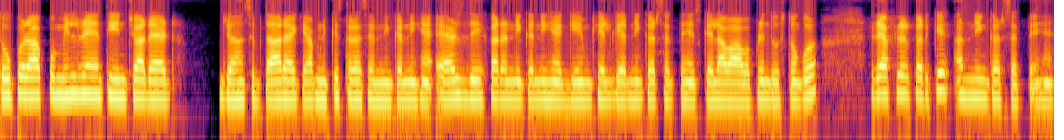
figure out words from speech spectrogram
तो ऊपर आपको मिल रहे हैं तीन चार ऐड जहाँ से बता रहा है कि आपने किस तरह से अर्निंग करनी है, एड्स देख कर अर्निंग करनी है, गेम खेल के अर्निंग कर सकते हैं, इसके अलावा आप अपने दोस्तों को रेफर करके अर्निंग कर सकते हैं।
